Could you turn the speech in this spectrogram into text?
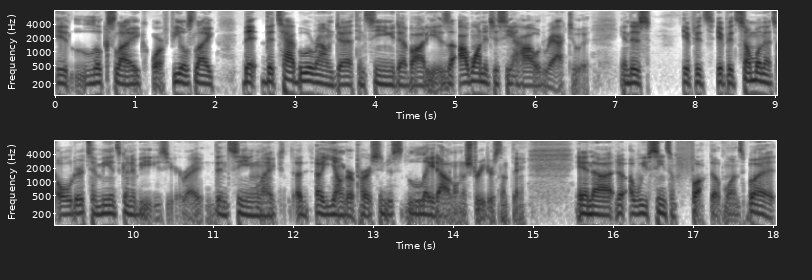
it looks like or feels like. That the taboo around death and seeing a dead body is I wanted to see how I would react to it. And there's if it's if it's someone that's older, to me it's gonna be easier, right? Than seeing like a, a younger person just laid out on a street or something. And uh we've seen some fucked up ones, but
